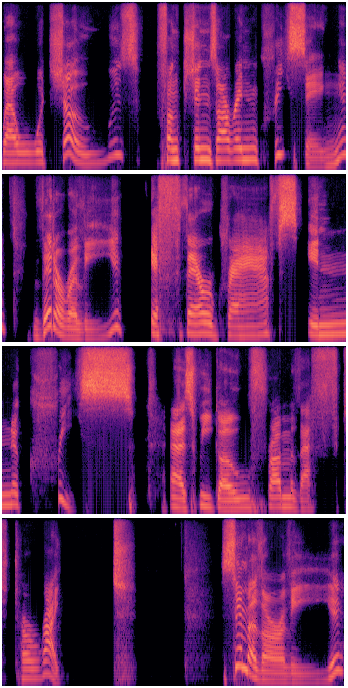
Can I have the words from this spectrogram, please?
well it shows, functions are increasing literally if their graphs increase as we go from left to right. Similarly,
